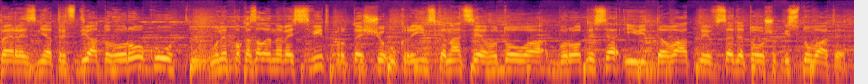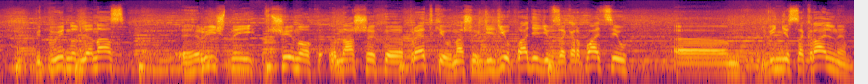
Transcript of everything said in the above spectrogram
березня 39-го року вони показали на весь світ про те, що українська нація готова боротися і віддавати все для того, щоб існувати. Відповідно, для нас героїчний вчинок наших е, предків, наших дідів, прадідів, закарпатців, е, він є сакральним.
